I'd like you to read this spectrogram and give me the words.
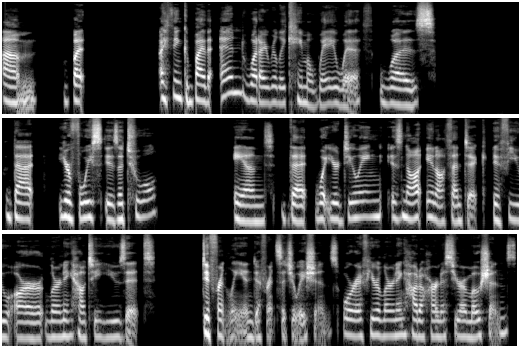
um but i think by the end what i really came away with was that your voice is a tool and that what you're doing is not inauthentic if you are learning how to use it differently in different situations, or if you're learning how to harness your emotions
